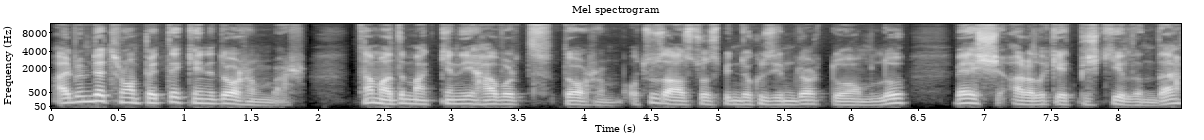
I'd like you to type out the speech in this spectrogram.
Albümde trompette Kenny Dorham var. Tam adı McKinney Howard Dorham. 30 Ağustos 1924 doğumlu 5 Aralık 72 yılında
